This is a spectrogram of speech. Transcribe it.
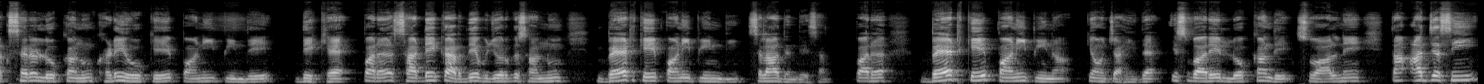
ਅਕਸਰ ਲੋਕਾਂ ਨੂੰ ਖੜੇ ਹੋ ਕੇ ਪਾਣੀ ਪੀਂਦੇ ਦੇਖਿਆ ਪਰ ਸਾਡੇ ਘਰ ਦੇ ਬਜ਼ੁਰਗ ਸਾਨੂੰ ਬੈਠ ਕੇ ਪਾਣੀ ਪੀਣ ਦੀ ਸਲਾਹ ਦਿੰਦੇ ਸਨ। ਪਰ ਬੈਠ ਕੇ ਪਾਣੀ ਪੀਣਾ ਕਿਉਂ ਚਾਹੀਦਾ? ਹੈ? ਇਸ ਬਾਰੇ ਲੋਕਾਂ ਦੇ ਸਵਾਲ ਨੇ। ਤਾਂ ਅੱਜ ਅਸੀਂ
